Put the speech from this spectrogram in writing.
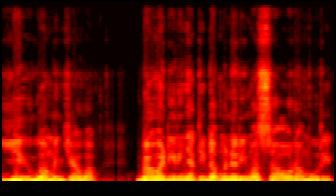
Yehua menjawab bahwa dirinya tidak menerima seorang murid.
